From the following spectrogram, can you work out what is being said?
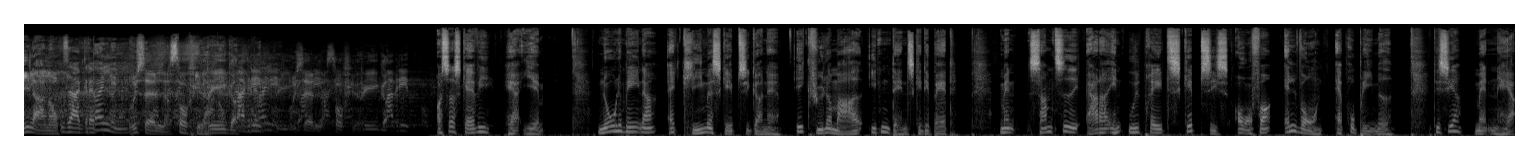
Milano, Zagreb, Bruxelles, Sofia, Riga. Riga. Og så skal vi her hjem. Nogle mener, at klimaskeptikerne ikke fylder meget i den danske debat. Men samtidig er der en udbredt skepsis over for alvoren af problemet. Det siger manden her.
